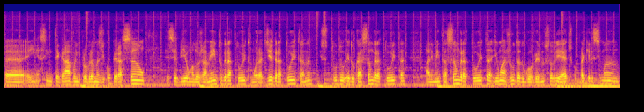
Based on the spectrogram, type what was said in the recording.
é, se integravam em programas de cooperação, recebiam alojamento gratuito, moradia gratuita, né? estudo, educação gratuita, alimentação gratuita e uma ajuda do governo soviético para que eles se man...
